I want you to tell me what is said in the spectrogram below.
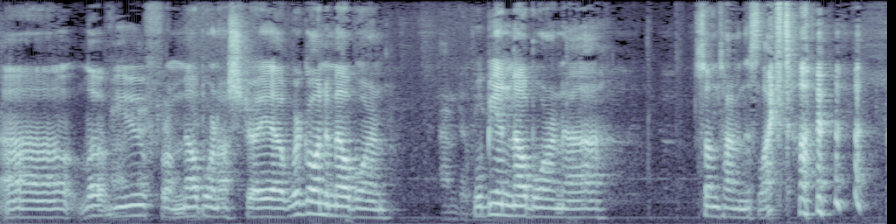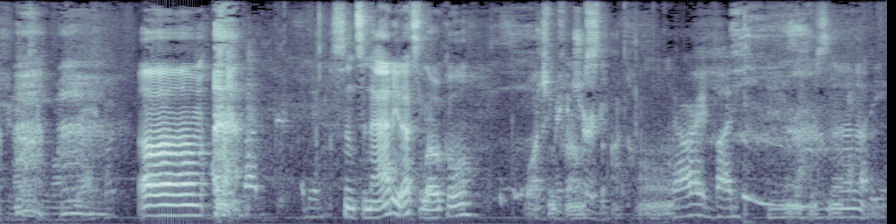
Uh, love you from Melbourne, Australia. We're going to Melbourne. We'll be in Melbourne uh, sometime in this lifetime. Did you not see one drag book? um, But I did. Cincinnati, that's local. Watching from sure. Stockholm. All right, bud. Who's that? Buddy.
